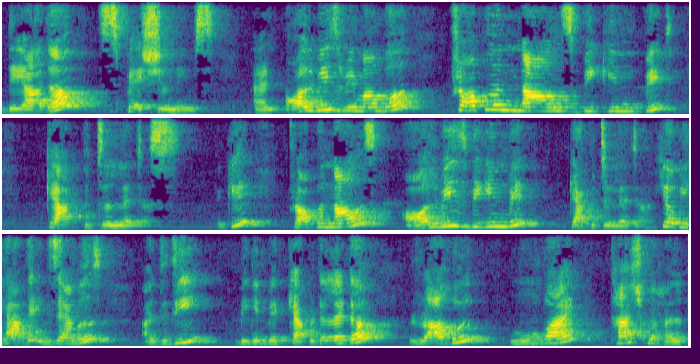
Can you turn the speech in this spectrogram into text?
They are the special names. And always remember proper nouns begin with capital letters. Okay. Proper nouns always begin with capital letter. Here we have the examples. Aditi begin with capital letter. Rahul, Mumbai, Taj Mahal,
